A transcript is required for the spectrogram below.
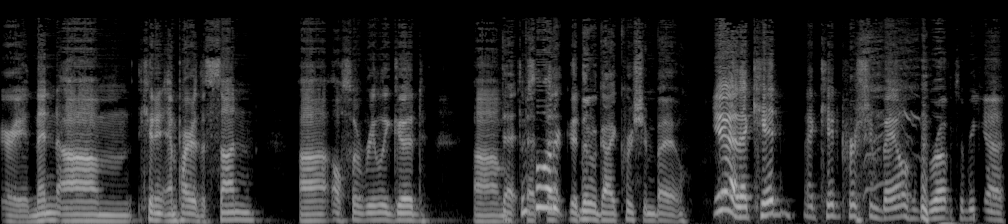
period. And then um, the kid in Empire of the Sun, uh, also really good. Um, That, there's that- a lot of good. little guy Christian Bale. Yeah, that kid, that kid Christian Bale who grew up to be a,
